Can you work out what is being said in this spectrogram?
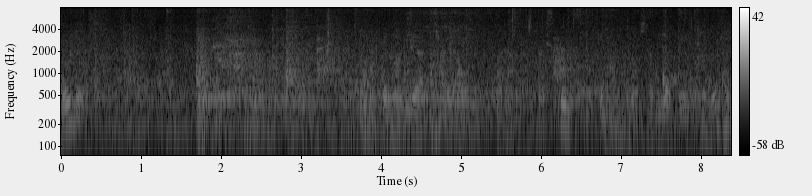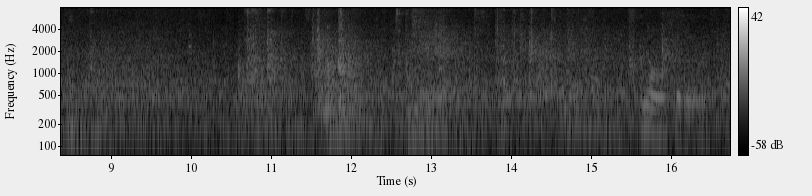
Julius. Porque no había tryout para las schools, porque no sabía que iba a venir. No, se viene.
